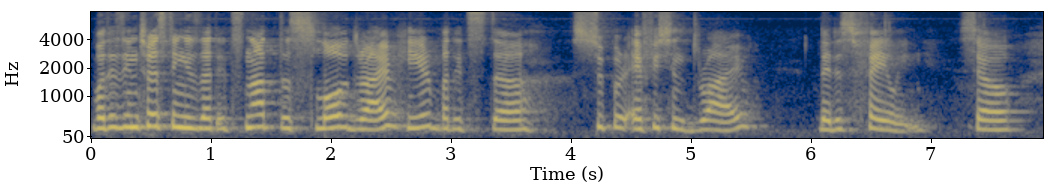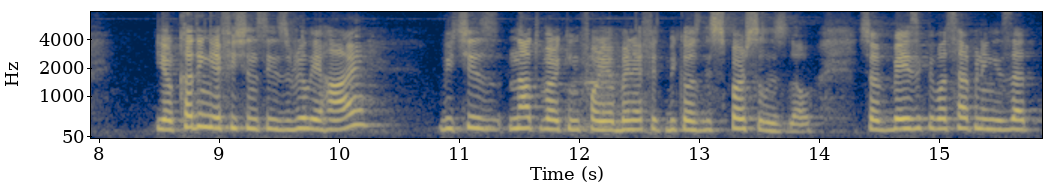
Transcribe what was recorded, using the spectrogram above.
What is interesting is that it's not the slow drive here, but it's the super efficient drive that is failing. So your cutting efficiency is really high, which is not working for your benefit because dispersal is low. So basically what's happening is that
